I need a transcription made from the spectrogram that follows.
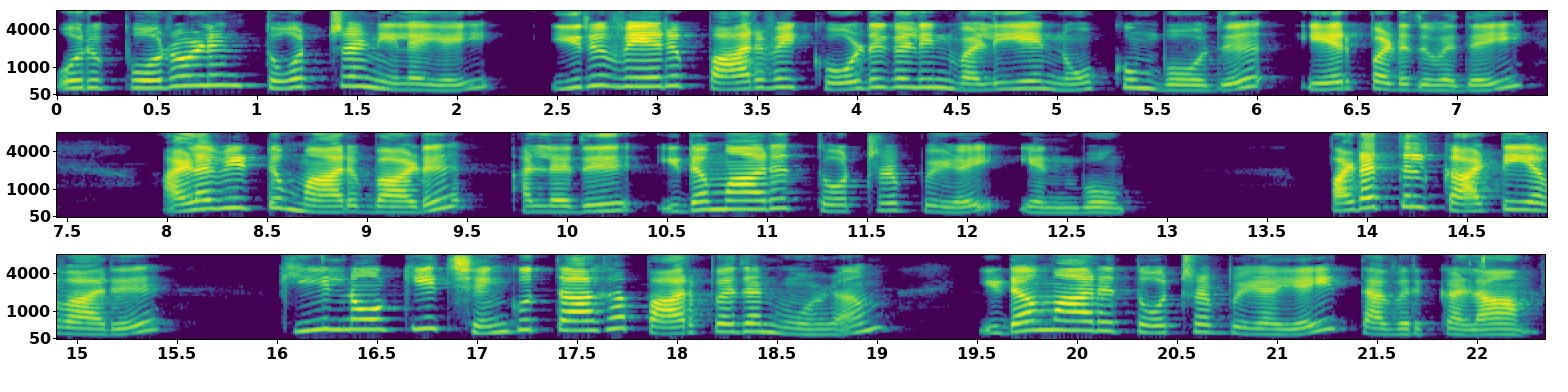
ஒரு பொருளின் தோற்ற நிலையை இருவேறு பார்வை கோடுகளின் வழியே நோக்கும்போது ஏற்படுவதை அளவீட்டு மாறுபாடு அல்லது இடமாறு தோற்றப்பிழை என்போம். படத்தில் காட்டியவாறு கீழ்நோக்கி செங்குத்தாக பார்ப்பதன் மூலம் இடமாறு தோற்றப்பிழையை தவிர்க்கலாம்.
